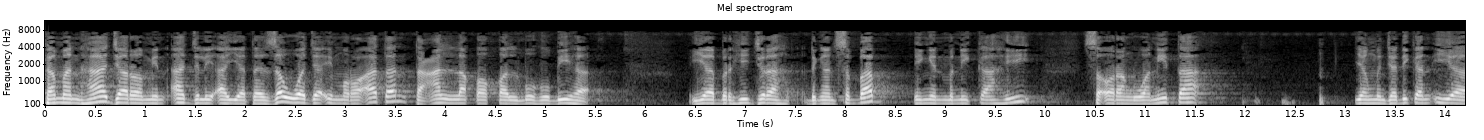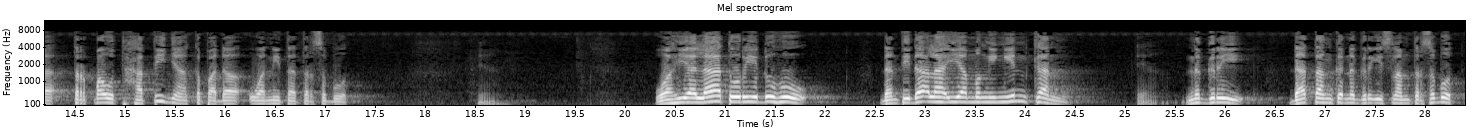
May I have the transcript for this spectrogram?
Kaman hajara min ajli ayatazawwaja imra'atan ta'allaqa qalbuhu biha. Ia berhijrah dengan sebab ingin menikahi seorang wanita yang menjadikan ia terpaut hatinya kepada wanita tersebut. Ya. Wahia la turiduhu dan tidaklah ia menginginkan ya, negeri datang ke negeri Islam tersebut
